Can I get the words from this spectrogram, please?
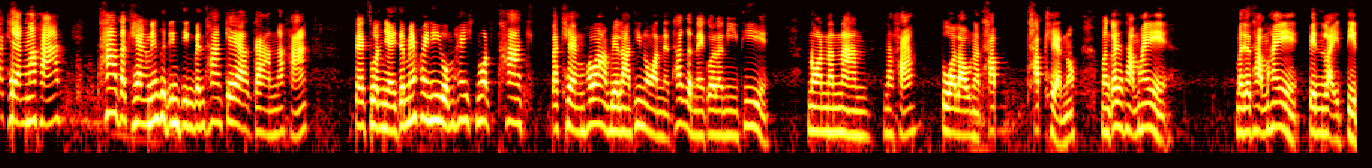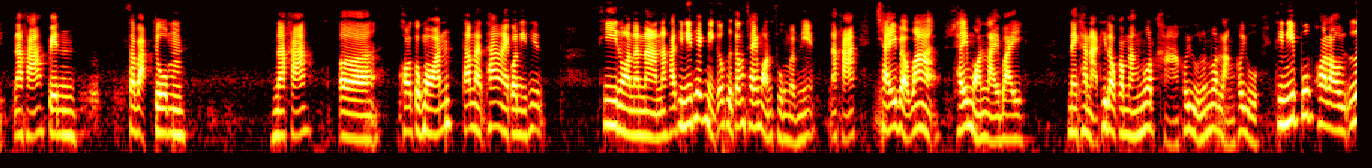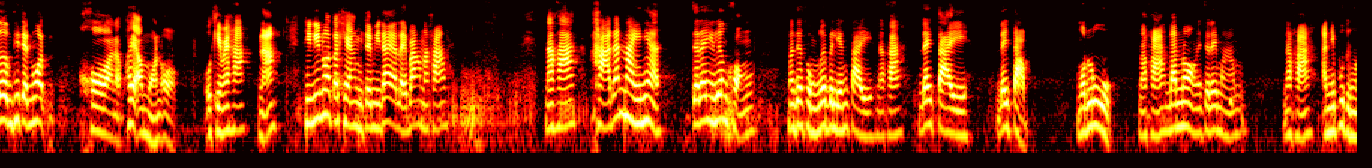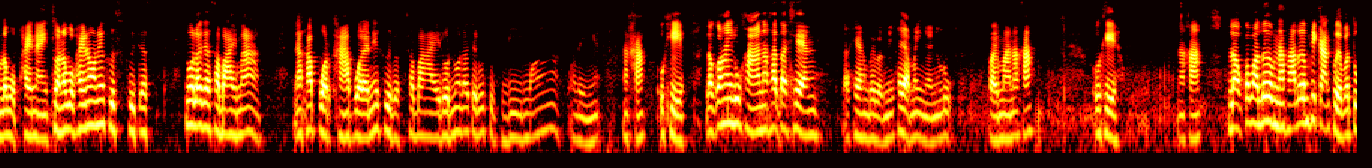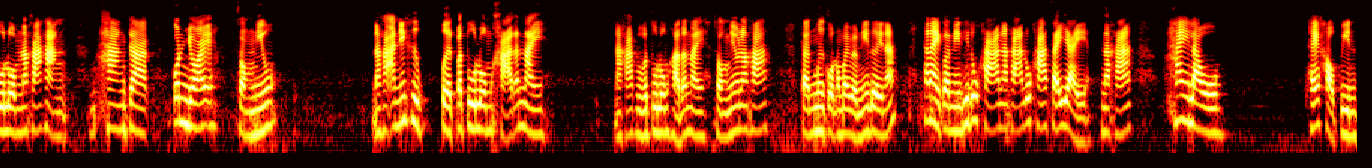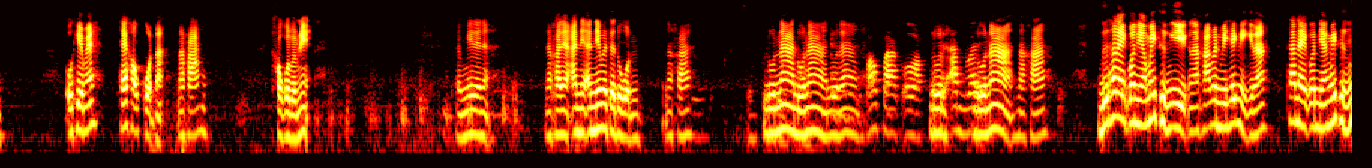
ตะแคงนะคะ ท่าตะแคงนี่คือจริง ๆ เป็นท่าแก้อาการนะคะ แต่ส่วนใหญ่จะไม่ค่อยนิยมให้นวดท่าตะแคงเพราะว่าเวลาที่นอนเนี่ย ถ้าเกิดในกรณีที่นอนนานๆนะคะ ตัวเรานะทับทับแขนเนาะ มันก็จะทำให้ มันจะทำให้เป็นไหลติดนะคะ เป็นสะบักจมนะคะ เอ่อ คอตกหมอน ถ้าในถ้าในกรณีที่ ที่นอนนานๆนะคะ ทีนี้เทคนิคก็คือต้องใช้หมอนสูงแบบนี้นะคะ ใช้แบบว่าใช้หมอนหลายใบ ในขณะที่เรากำลังนวดขาเขาอยู่นวดหลังเขาอยู่ ทีนี้ปุ๊บพอเราเริ่มที่จะนวดคอนะค่อยเอาหมอนออก โอเคไหมคะนะทีนี้นวดตะแคงมันจะมีได้อะไรบ้างนะคะนะคะ ขาด้านในเนี่ยจะได้ในเรื่องของมันจะส่งเลือดไปเลี้ยงไตนะคะ ได้ไตได้ตับมดลูกนะคะ ด้านนอกเนี่ยจะได้ม้าม นะคะ อันนี้พูดถึงระบบภายใน ส่วนระบบภายนอกนี่คือคือจะนวดแล้วจะสบายมากนะคะ ปวดขาปวดอะไรนี่คือแบบสบายโดนนวดแล้วจะรู้สึกดีมากอะไรเงี้ยนะคะ โอเค เราก็ให้ลูกค้านะคะ ตะแคงตะแคงไปแบบนี้ขยับมาอีกหน่อยนึงลูกปล่อยมานะคะ โอเคนะคะ เราก็มาเริ่มนะคะ เริ่มที่การเปิดประตูลมนะคะ ห่างห่างจากก้นย้อยสองนิ้วนะคะ อันนี้คือเปิดประตูลมขาด้านในนะคะ เปิดประตูลมขาด้านในสองนิ้วนะคะ สันมือกดลงไปแบบนี้เลยนะ ถ้าในกรณีที่ลูกค้านะคะ ลูกค้าไซส์ใหญ่นะคะ ให้เราใช้เข่าปีน โอเคไหม ใช้เข่ากดน่ะนะคะ เข่ากดแบบนี้ แบบนี้เลยเนี่ยนะคะเนี่ย อันนี้ อันนี้มันจะโดนนะคะ ดูหน้าดูหน้าดูหน้าเป่าปากออกดูไปอันไว้ดูหน้านะคะ หรือถ้าในกรณียังไม่ถึงอีกนะคะ มันมีเทคนิคอีกนะ ถ้าในกรณียังไม่ถึง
